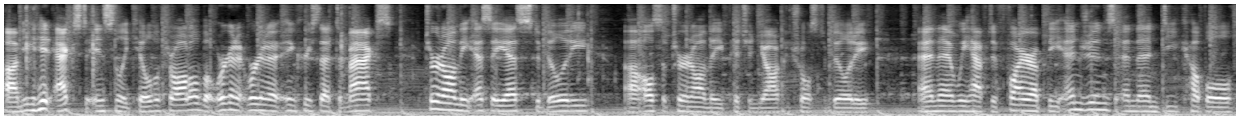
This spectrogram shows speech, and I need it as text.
Um, you can hit X to instantly kill the throttle, but we're gonna we're gonna increase that to max. Turn on the SAS stability. Uh, also turn on the pitch and yaw control stability. And then we have to fire up the engines and then decouple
